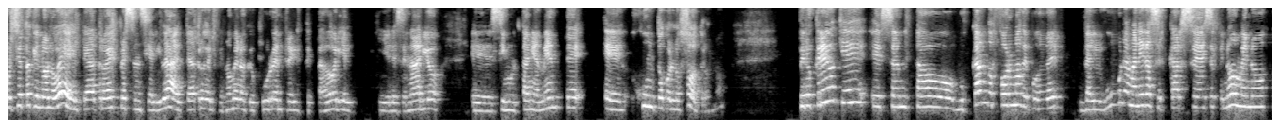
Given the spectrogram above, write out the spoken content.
por cierto que no lo es, el teatro es presencialidad, el teatro es el fenómeno que ocurre entre el espectador y el, y el escenario eh, simultáneamente junto con los otros. ¿no? pero creo que eh, se han estado buscando formas de poder de alguna manera acercarse a ese fenómeno,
